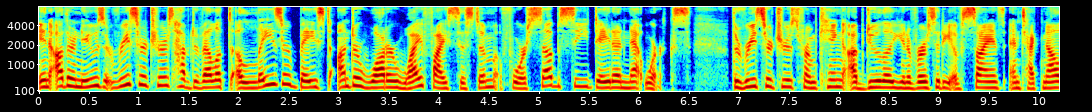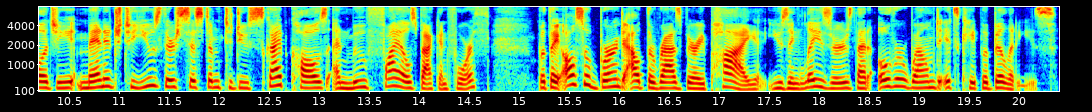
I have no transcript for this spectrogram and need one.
In other news, researchers have developed a laser based underwater Wi Fi system for subsea data networks. The researchers from King Abdullah University of Science and Technology managed to use their system to do Skype calls and move files back and forth, but they also burned out the Raspberry Pi using lasers that overwhelmed its capabilities.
